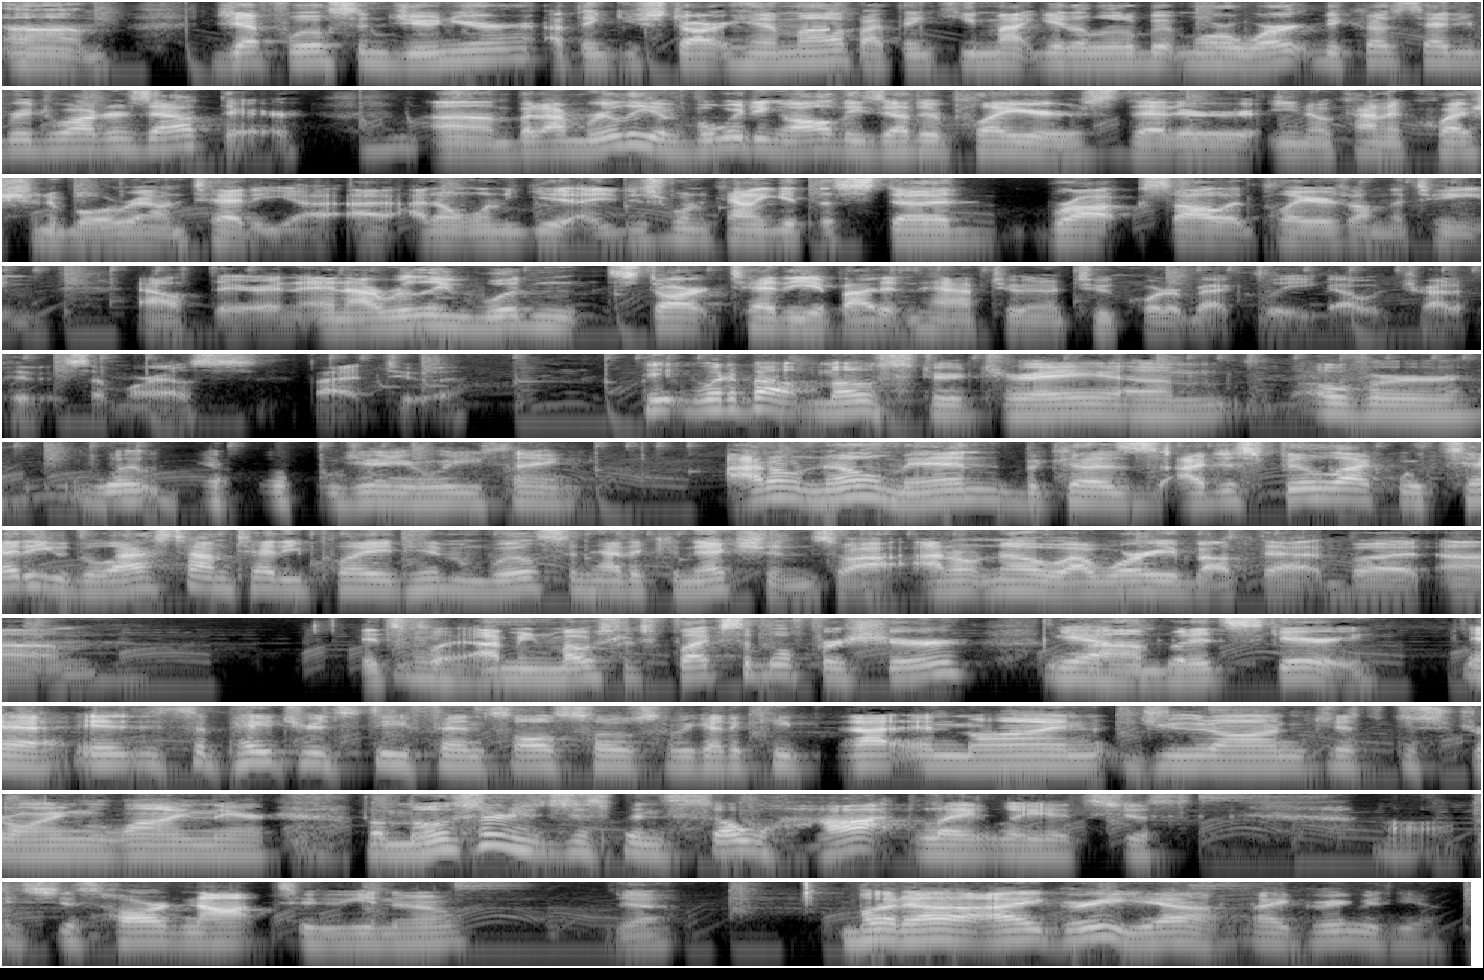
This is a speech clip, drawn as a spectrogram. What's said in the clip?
Um, Jeff Wilson Jr. I think you start him up. I think he might get a little bit more work because Teddy Bridgewater's out there. Um, but I'm really avoiding all these other players that are, you know, kind of questionable around Teddy. I, I- don't want to get. I just want to kind of get the stud, rock solid players on the team out there. And and I really wouldn't start Teddy if I didn't have to in a two quarterback league. I would try to pivot somewhere else if I had to. What about Mostert, Trey? Um, over Wil- Jeff Wilson Jr. What do you think? I don't know, man, because I just feel like with Teddy, the last time Teddy played, him and Wilson had a connection. So I, I don't know. I worry about that, but um, it's. fle- I mean, most it's flexible for sure. Yeah, um, but it's scary. Yeah, it's the Patriots defense also, so we got to keep that in mind. Judon just destroying the line there, but Mostert has just been so hot lately. It's just, uh, it's just hard not to, you know. Yeah. But uh, I agree. Yeah, I agree with you.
